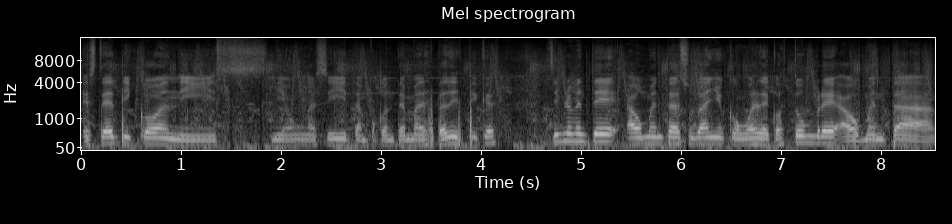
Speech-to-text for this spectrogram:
estético ni ni aún así tampoco en tema de estadísticas. Simplemente aumenta su daño como es de costumbre, aumenta,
